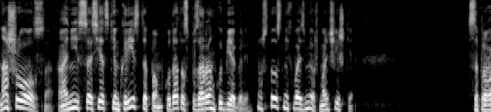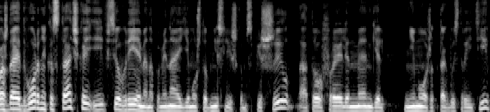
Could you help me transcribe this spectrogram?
«Нашелся. Они с соседским Кристопом куда-то с позаранку бегали. Ну что с них возьмешь, мальчишки?» Сопровождая дворника с тачкой и все время напоминая ему, чтобы не слишком спешил, а то фрейлин Менгель не может так быстро идти,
